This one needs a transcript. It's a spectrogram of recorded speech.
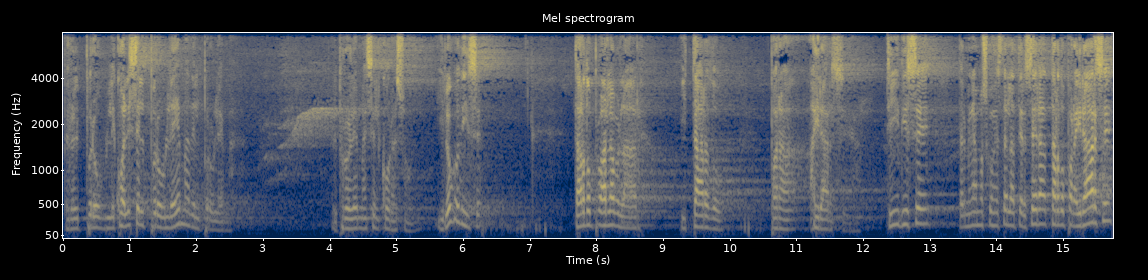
Pero el ¿cuál es el problema del problema? El problema es el corazón. Y luego dice, tardo para hablar y tardo para airarse. Sí, dice, terminamos con esta la tercera, tardo para airarse.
